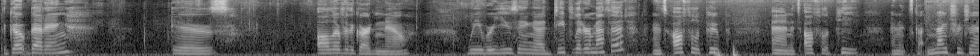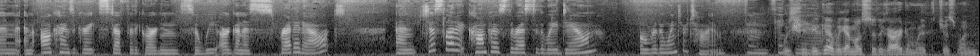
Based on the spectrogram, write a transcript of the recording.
the goat bedding is all over the garden now. We were using a deep litter method and it's all full of poop and it's all full of pee and it's got nitrogen and all kinds of great stuff for the garden. So we are gonna spread it out and just let it compost the rest of the way down over the winter time. Um, thank you. we you. should be good. We got most of the garden with just one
